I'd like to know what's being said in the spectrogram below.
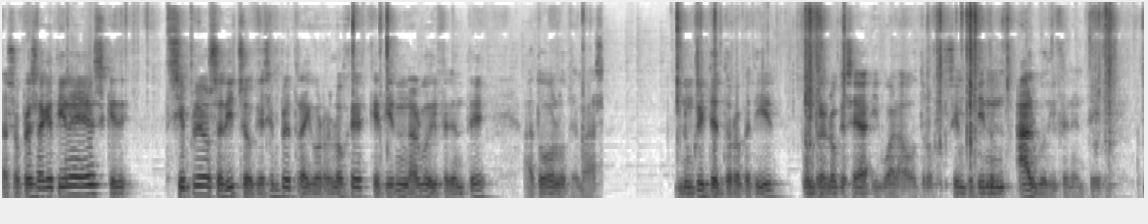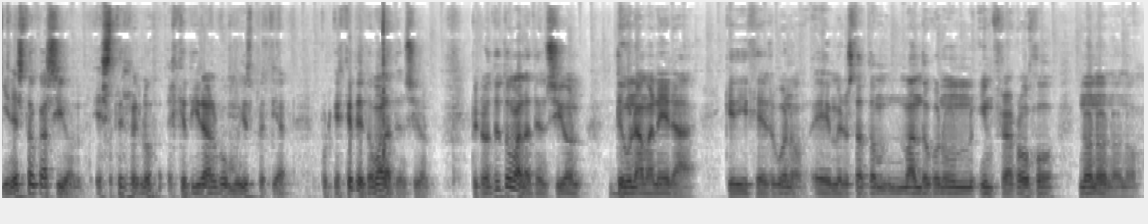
La sorpresa que tiene es que Siempre os he dicho que siempre traigo relojes que tienen algo diferente a todos los demás. Nunca intento repetir un reloj que sea igual a otro. Siempre tienen algo diferente. Y en esta ocasión, este reloj es que tiene algo muy especial. Porque es que te toma la tensión. Pero no te toma la tensión de una manera que dices, bueno, eh, me lo está tomando con un infrarrojo. No, no, no, no.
